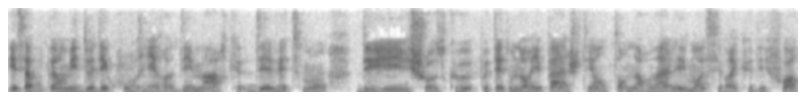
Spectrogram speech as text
et ça vous permet de découvrir des marques, des vêtements, des choses que peut-être vous n'auriez pas acheté en temps normal. Et moi c'est vrai que des fois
